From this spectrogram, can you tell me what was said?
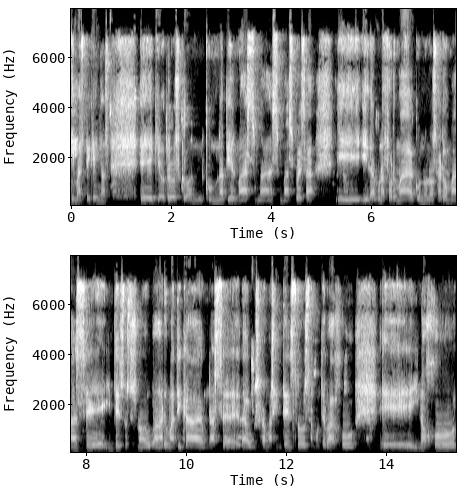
y más pequeños que otros, con, con una piel más, más, más, gruesa y, de alguna forma con unos aromas eh, intensos. Es una uva aromática, unas, eh, unos aromas intensos, a monte bajo, eh, hinojo,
